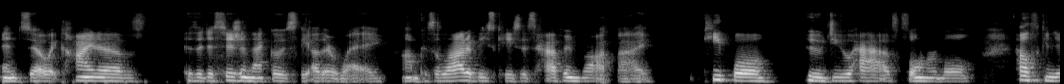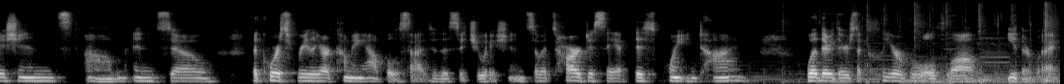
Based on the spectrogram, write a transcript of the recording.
And so it kind of is a decision that goes the other way because um, a lot of these cases have been brought by people who do have vulnerable health conditions. Um, and so the courts really are coming out both sides of the situation. So it's hard to say at this point in time whether there's a clear rule of law either way.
